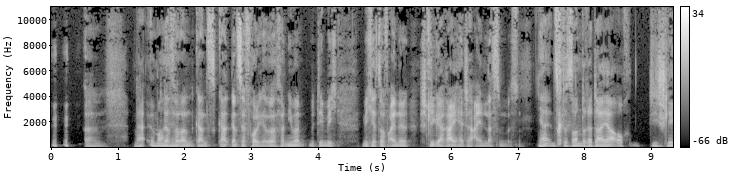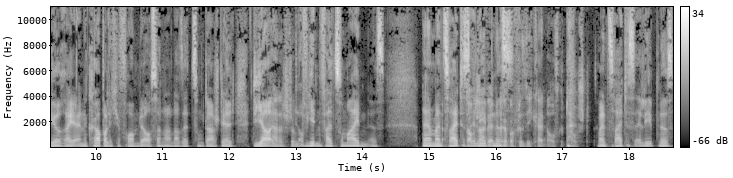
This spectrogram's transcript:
ähm, Na, immerhin. das war dann ganz, ganz, ganz erfreulich. Also das war niemand, mit dem ich mich jetzt auf eine Schlägerei hätte einlassen müssen. Ja, insbesondere da ja auch die Schlägerei eine körperliche Form der Auseinandersetzung darstellt, die ja, Ja, auf jeden Fall zu meiden ist. Naja, mein zweites Auch da werden Erlebnis, Körperflüssigkeiten ausgetauscht. mein zweites Erlebnis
